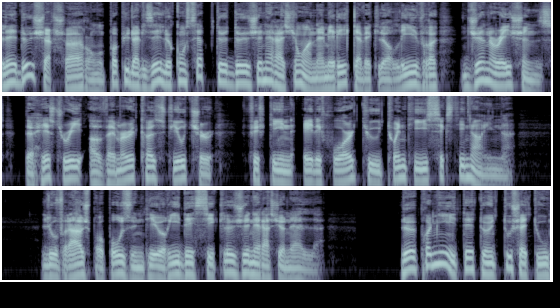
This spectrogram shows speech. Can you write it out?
Les deux chercheurs ont popularisé le concept de génération en Amérique avec leur livre Generations, The History of America's Future, 1584 to 2069. L'ouvrage propose une théorie des cycles générationnels. Le premier était un touche-à-tout,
